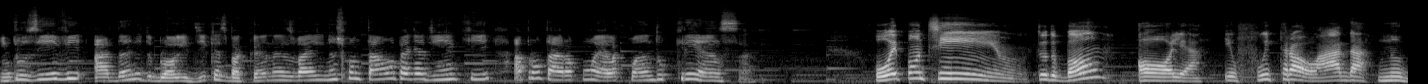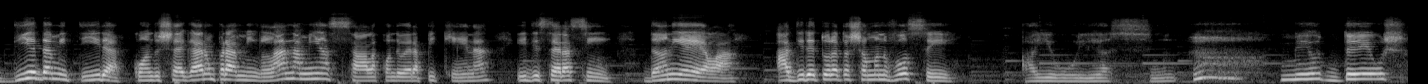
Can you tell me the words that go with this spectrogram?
Inclusive, a Dani do blog Dicas Bacanas vai nos contar uma pegadinha que aprontaram com ela quando criança. Oi, Pontinho, tudo bom? Olha, eu fui trollada no dia da mentira quando chegaram para mim lá na minha sala quando eu era pequena e disseram assim: Daniela, a diretora tá chamando você. Aí eu olhei assim: Meu Deus,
